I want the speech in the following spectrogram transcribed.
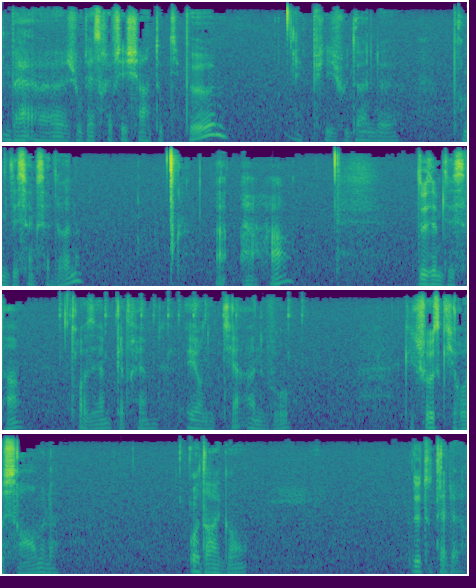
Ben, euh, Je vous laisse réfléchir un tout petit peu. Et puis je vous donne le premier dessin que ça donne. Ah, ah, ah. Deuxième dessin, troisième, quatrième, et on obtient à nouveau quelque chose qui ressemble au dragon de tout à l'heure.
